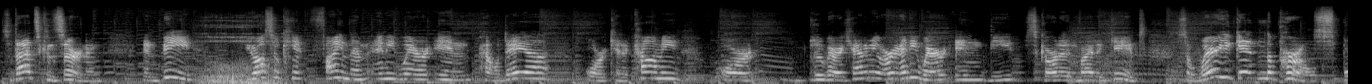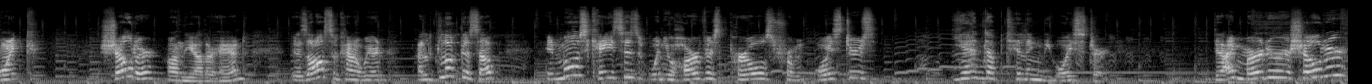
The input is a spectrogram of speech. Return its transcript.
so that's concerning. And B, you also can't find them anywhere in Paldea or Kitakami or Blueberry Academy or anywhere in the Scarlet Violet games. So where are you getting the pearls, Spoink? Shellder, on the other hand, is also kind of weird. I looked this up. In most cases, when you harvest pearls from oysters, you end up killing the oyster. Did I murder a Shellder?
